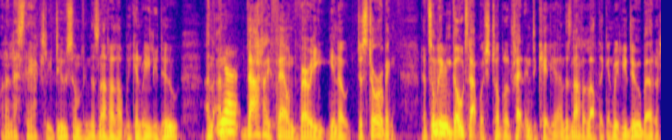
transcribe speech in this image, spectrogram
"Well, unless they actually do something, there's not a lot we can really do." And, and Yeah. that I found very you know disturbing. That somebody Mm-hmm. can go to that much trouble, of threatening to kill you, and there's not a lot they can really do about it.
